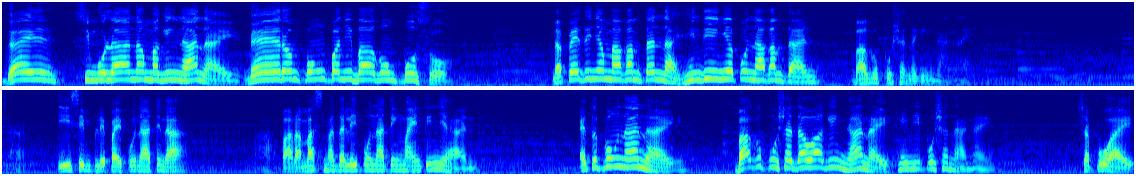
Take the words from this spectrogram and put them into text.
Dahil simula ng maging nanay, meron pong panibagong puso na pwede niyang makamtan na hindi niya po nakamtan bago po siya naging nanay. Tsa, i-simplify po natin ha, ah, para mas madali po nating maintindihan. Ito pong nanay, bago po siya dawaging nanay, hindi po siya nanay. Siya po ay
